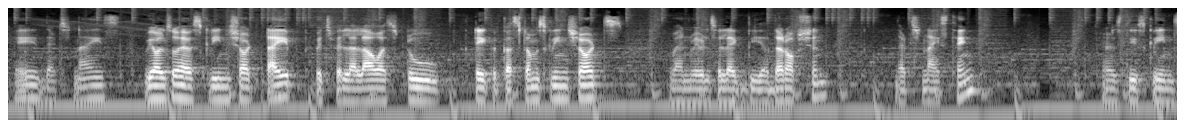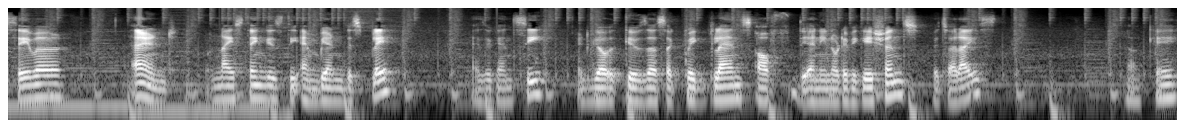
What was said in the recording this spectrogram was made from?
Okay that's nice. We also have screenshot type which will allow us to take a custom screenshots when we will select the other option that's a nice thing. Here's the screensaver and nice thing is the ambient display. As you can see it gives us a quick glance of the any notifications which arise. Okay.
